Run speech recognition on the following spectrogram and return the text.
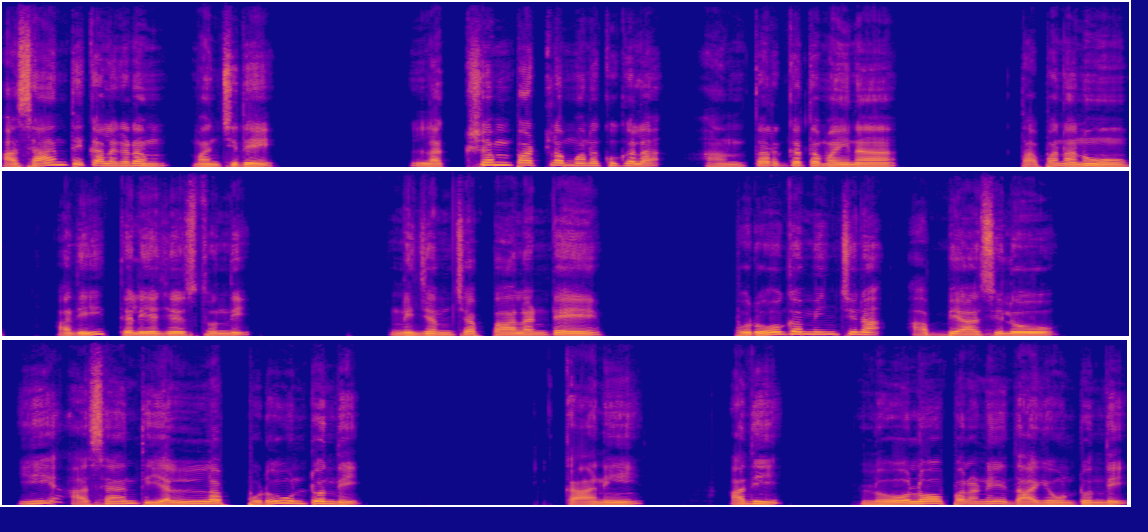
అశాంతి కలగడం మంచిదే. లక్ష్యం పట్ల మనకు గల అంతర్గతమైన తపనను అది తెలియజేస్తుంది. నిజం చెప్పాలంటే పురోగమించిన అభ్యాసిలో ఈ అశాంతి ఎల్లప్పుడూ ఉంటుంది. కానీ అది లోపలనే దాగి ఉంటుంది.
